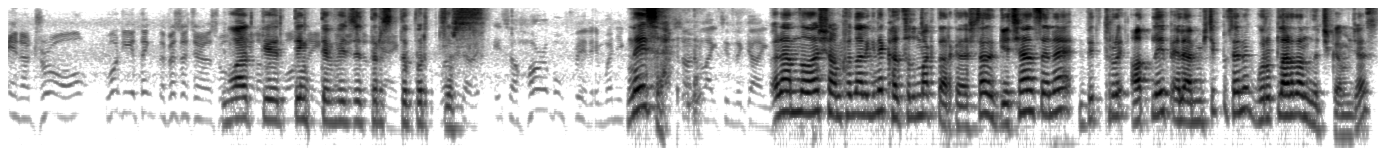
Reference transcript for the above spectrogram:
in a draw. What do you think the visitors the you Neyse. Önemli olan Şampiyonlar Ligi'ne katılmaktı arkadaşlar. Geçen sene bir tur atlayıp elenmiştik. Bu sene gruplardan da çıkamayacağız.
